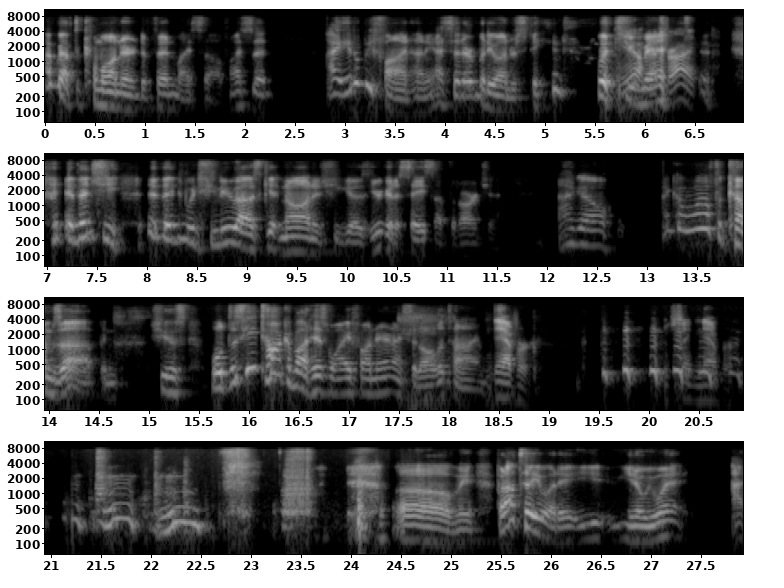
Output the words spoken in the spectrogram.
I'm gonna have to come on there and defend myself. I said, I it'll be fine, honey. I said everybody will understand what you Yeah, meant. that's right. And then she, and then when she knew I was getting on, and she goes, "You're going to say something, aren't you?" I go, I go, well, if it comes up, and she goes, "Well, does he talk about his wife on there?" And I said, "All the time." Never. Say never. Oh man! But I'll tell you what, it, you, you know, we went I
